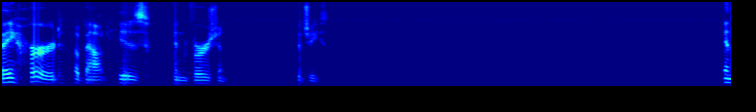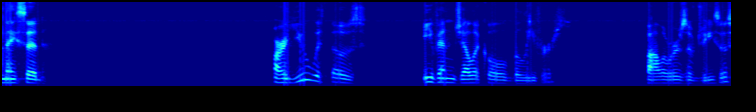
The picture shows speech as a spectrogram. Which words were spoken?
They heard about his conversion to Jesus. And they said, Are you with those evangelical believers, followers of Jesus?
